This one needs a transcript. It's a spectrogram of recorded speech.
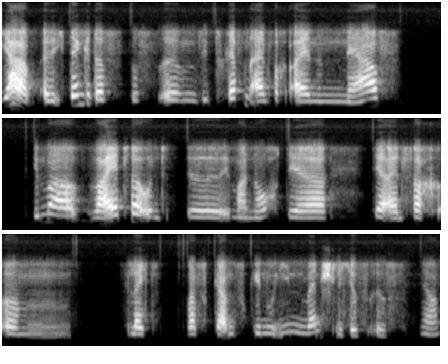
ja, also ich denke, dass, dass ähm, sie treffen einfach einen Nerv immer weiter und äh, immer noch, der, der einfach ähm, vielleicht was ganz genuin Menschliches ist. Ja.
